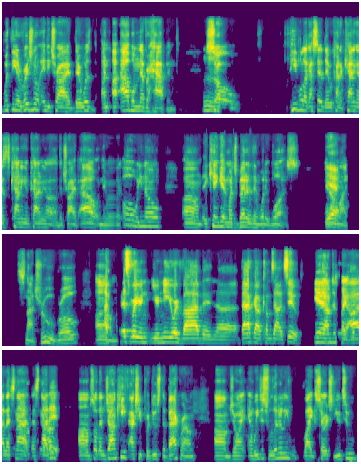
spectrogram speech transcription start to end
with the original Indie Tribe, there was an, an album never happened. mm, So people, like I said, they were kind of counting us, counting and counting uh, the tribe out, and they were like, "Oh, you know, um, it can't get much better than what it was." And Yeah. I'm like, "It's not true, bro." Um, That's where your your New York vibe and uh, background comes out too. yeah, I'm just like, ah, that's not that's not it. Um, so then John Keefe actually produced the background um joint, and we just literally like searched YouTube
